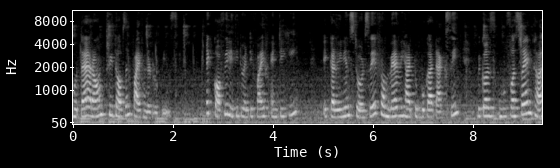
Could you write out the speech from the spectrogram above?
होता है around three thousand five hundred rupees एक कॉफ़ी ली थी ट्वेंटी फाइव एन की, एक कन्वीनियंस स्टोर से from where we had to book a taxi because वो फ़र्स्ट टाइम था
